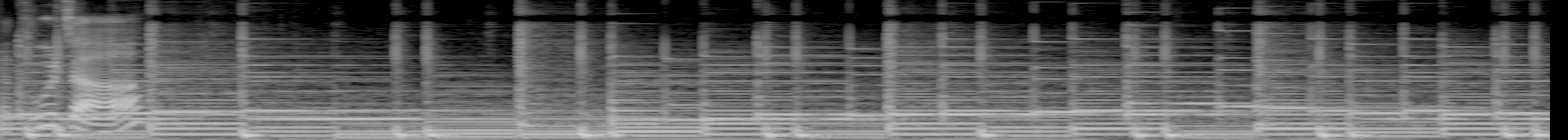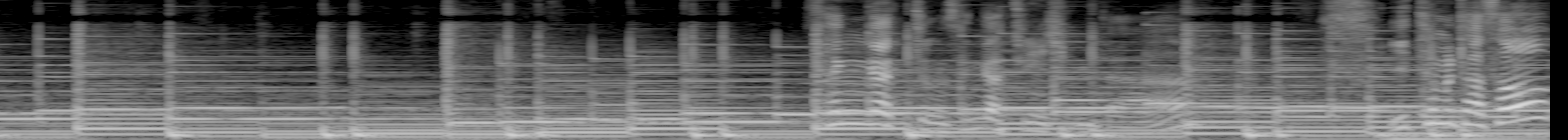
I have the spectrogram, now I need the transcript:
자, 두 글자. 생각 중 생각 중이십니다. 이 틈을 타서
